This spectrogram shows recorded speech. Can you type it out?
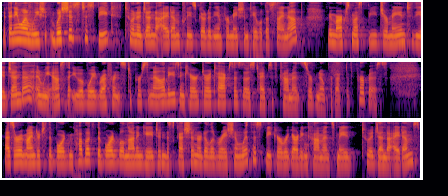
If anyone wish- wishes to speak to an agenda item, please go to the information table to sign up. Remarks must be germane to the agenda, and we ask that you avoid reference to personalities and character attacks as those types of comments serve no productive purpose. As a reminder to the board and public, the board will not engage in discussion or deliberation with a speaker regarding comments made to agenda items.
